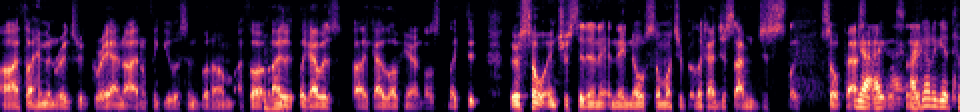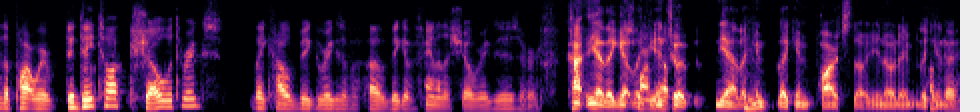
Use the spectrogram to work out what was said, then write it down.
Uh, I thought him and Riggs were great. I know I don't think you listened, but um, I thought Mm-hmm. I like I was like I love hearing those. Like th- they're so interested in it and they know so much about. Like I just I'm just like so yeah, fascinated. I, I, I got to get to the part where did they talk show with Riggs? Like how big Riggs of how big of a fan of the show Riggs is, or Kind- yeah, they get like me up. into it. Yeah, like Mhm. in like in parts though. You know what I mean? Like in Okay.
